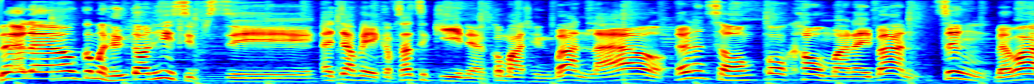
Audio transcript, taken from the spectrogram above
และแล้วก็มาถึงตอนที่ 14 ไอ้เจ้าพระเอกกับซัตสึกิเนี่ยก็มาถึงบ้านแล้ว แล้วทั้งสองก็เข้ามาในบ้าน ซึ่งแบบว่า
